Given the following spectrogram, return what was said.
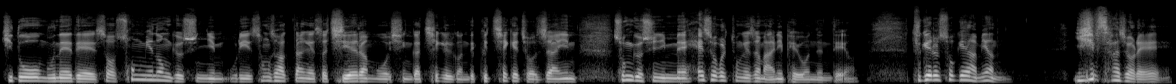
기도문에 대해서 송민원 교수님 우리 성서학당에서 지혜란 무엇인가 책 읽었는데 그 책의 저자인 송 교수님의 해석을 통해서 많이 배웠는데요. 두 개를 소개하면 24절에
